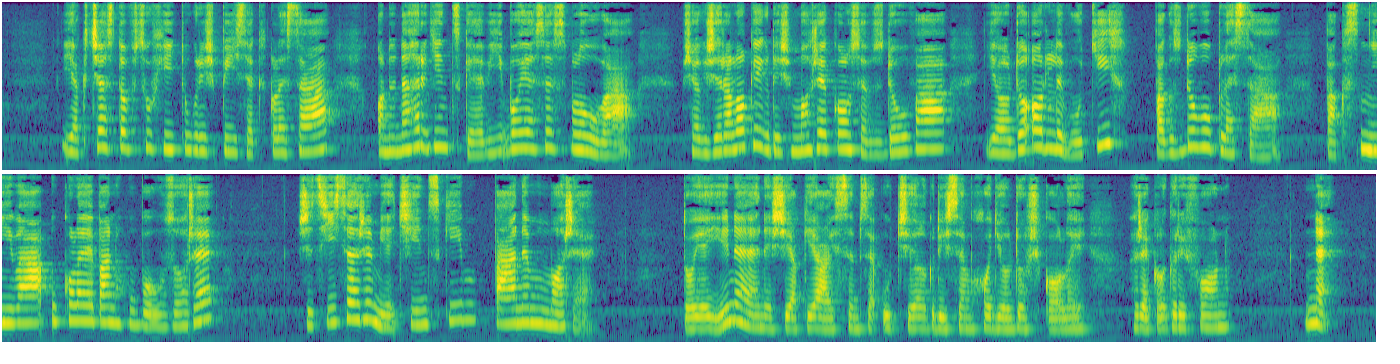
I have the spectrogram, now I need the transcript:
Jak často v suchýtu, když písek klesá, on na hrdinské výboje se smlouvá. Však žraloky, když moře kol se vzdouvá, jel do odlivu tich, pak znovu plesá pak snívá ukoléban hubou zoře, že císařem je čínským pánem moře. To je jiné, než jak já jsem se učil, když jsem chodil do školy, řekl Gryfon. Ne,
